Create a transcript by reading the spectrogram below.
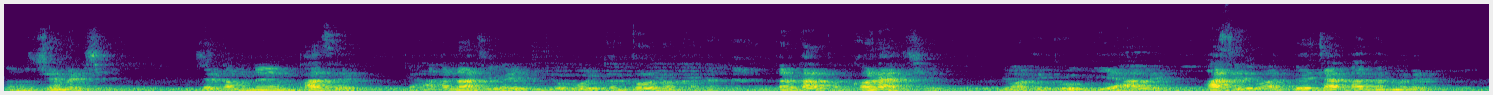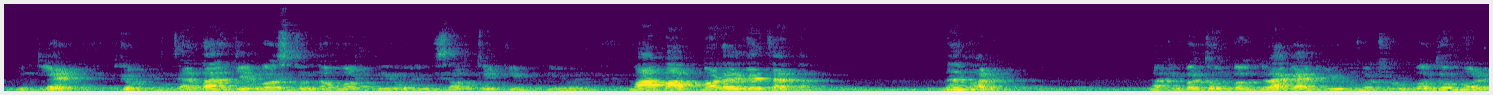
અને જમે છે. એટલે તમને એમ થશે કે આના સિવાય બીજો કોઈ ધંધો ન કરે ધંધા તો ઘણા છે. એમાંથી રૂપિયા આવે, આશીર્વાદ વેચાતા ન મળે. એટલે જો વેચાતા જે વસ્તુ ન મળતી હોય એ સૌથી કિંમતી હોય. મા બાપ મળે વેચાતા? ન મળે. બાકી બધું બંગલા ગાડી બધું બધું મળે.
